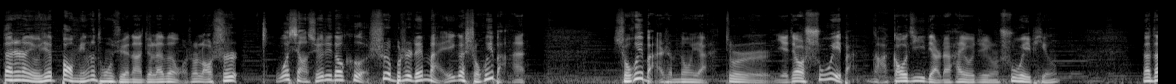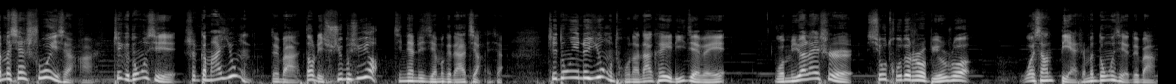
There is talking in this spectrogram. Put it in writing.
但是呢，有些报名的同学呢，就来问我说，老师，我想学这道课，是不是得买一个手绘板？手绘板什么东西啊？就是也叫数位板啊，高级一点的还有这种数位屏。那咱们先说一下啊，这个东西是干嘛用的，对吧？到底需不需要？今天这节目给大家讲一下，这东西的用途呢，大家可以理解为，我们原来是修图的时候，比如说我想点什么东西，对吧？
